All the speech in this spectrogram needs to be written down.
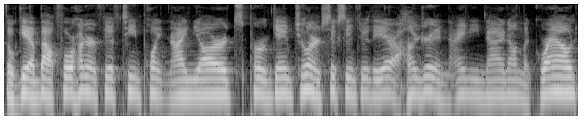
They'll get about 415.9 yards per game, 216 through the air, 199 on the ground.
